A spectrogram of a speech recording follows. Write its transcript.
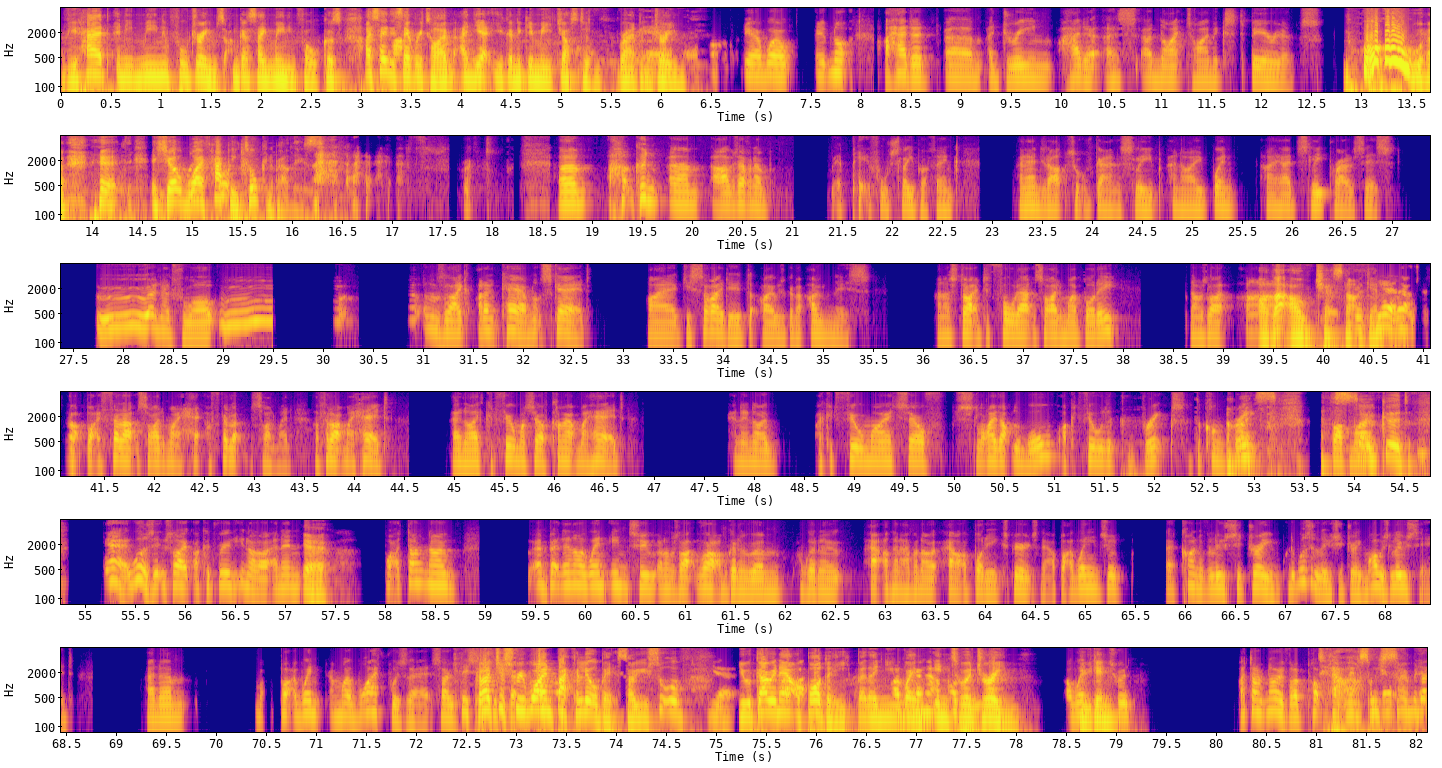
Have you had any meaningful dreams? I'm going to say meaningful because I say this every time, and yet you're going to give me just a random dream. Yeah, well, it not. I had a um, a dream. I had a a nighttime experience. Whoa! Is your wife happy talking about this? Um, I couldn't. Um, I was having a, a pitiful sleep, I think, and ended up sort of going to sleep. And I went. I had sleep paralysis. Ooh, and that's for a while. Ooh. I was like, I don't care. I'm not scared. I decided that I was going to own this, and I started to fall outside of my body. And I was like, Oh, that old chestnut again. yeah, that was just. But I fell outside of my head. I fell outside of my head. I fell out of my head, and I could feel myself come out of my head. And then I, I could feel myself slide up the wall. I could feel the bricks, the concrete. Above That's so my- good. Yeah, it was. It was like I could really, you know, like, and then, Yeah. but I don't know. and- But then I went into, and I was like, right, I'm going to, um, I'm going to, I'm to have an out of body experience now. But I went into a kind of lucid dream. Well, it was a lucid dream. I was lucid, and um, but I went, and my wife was there. So this. Can I just rewind back a little bit? So you sort of Yeah, you were going out I- of body, but then you went into a dream. I went didn't- into a. I don't know if I popped. That out asks me so many.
